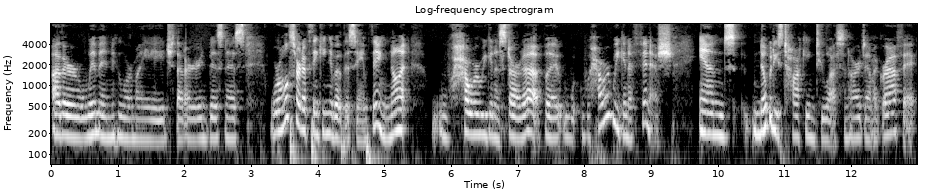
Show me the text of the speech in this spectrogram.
other women who are my age that are in business, we're all sort of thinking about the same thing. Not how are we going to start up, but how are we going to finish? And nobody's talking to us in our demographic.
